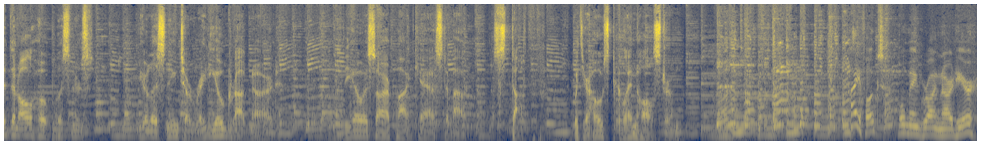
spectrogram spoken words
Abandon all hope, listeners. You're listening to Radio Grognard, the OSR podcast about stuff with your host, Glenn Hallstrom. Hi, folks. Old Man Grognard here.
